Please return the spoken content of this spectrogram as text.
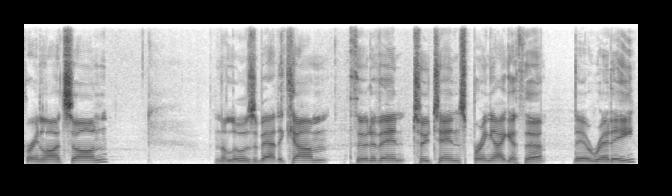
Green light's on. And the lure's about to come. Third event, 210 Spring Agatha. They're ready.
